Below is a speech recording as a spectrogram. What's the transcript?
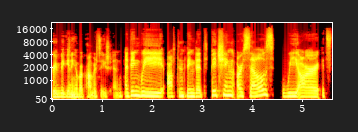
very beginning of our conversation. I think we often think that pitching ourselves, we are, it's,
